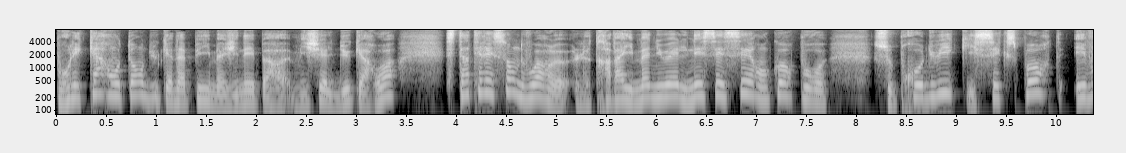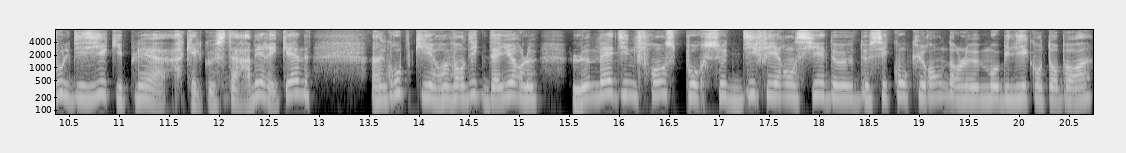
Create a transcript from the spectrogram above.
pour les 40 ans du canapé imaginé par Michel Ducarrois. C'est intéressant de voir le, travail manuel nécessaire encore pour ce produit qui s'exporte et vous le disiez qui plaît à, quelques stars américaines. Un groupe qui revendique d'ailleurs le, le Made in France pour se différencier de, de ses concurrents dans le mobilier contemporain?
